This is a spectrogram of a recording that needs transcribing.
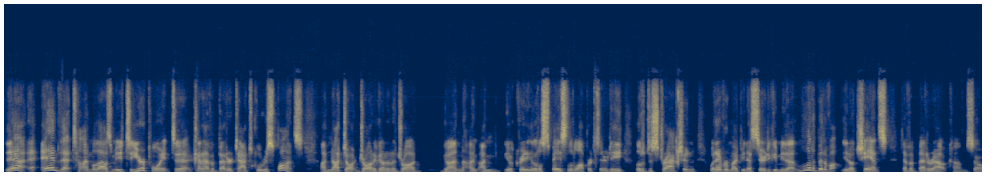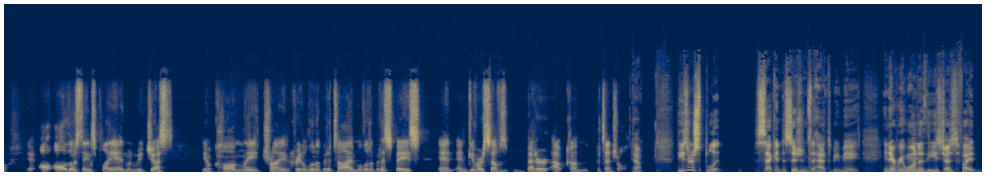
Yeah, and that time allows me, to your point, to kind of have a better tactical response. I'm not drawing a gun on a draw gun. I'm, I'm you know creating a little space, a little opportunity, a little distraction, whatever might be necessary to give me that little bit of you know chance to have a better outcome. So all all those things play in when we just you know calmly try and create a little bit of time, a little bit of space, and and give ourselves better outcome potential. Yeah, these are split second decisions that have to be made in every one of these justified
